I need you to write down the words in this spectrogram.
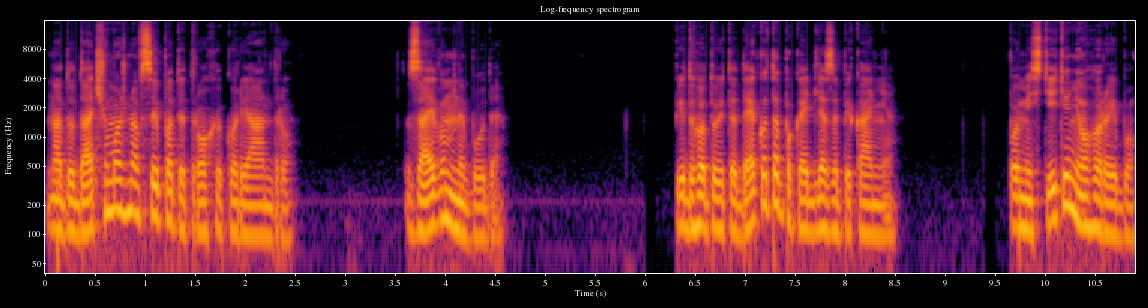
На додачу можна всипати трохи коріандру. Зайвим не буде. Підготуйте деко та пакет для запікання. Помістіть у нього рибу.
